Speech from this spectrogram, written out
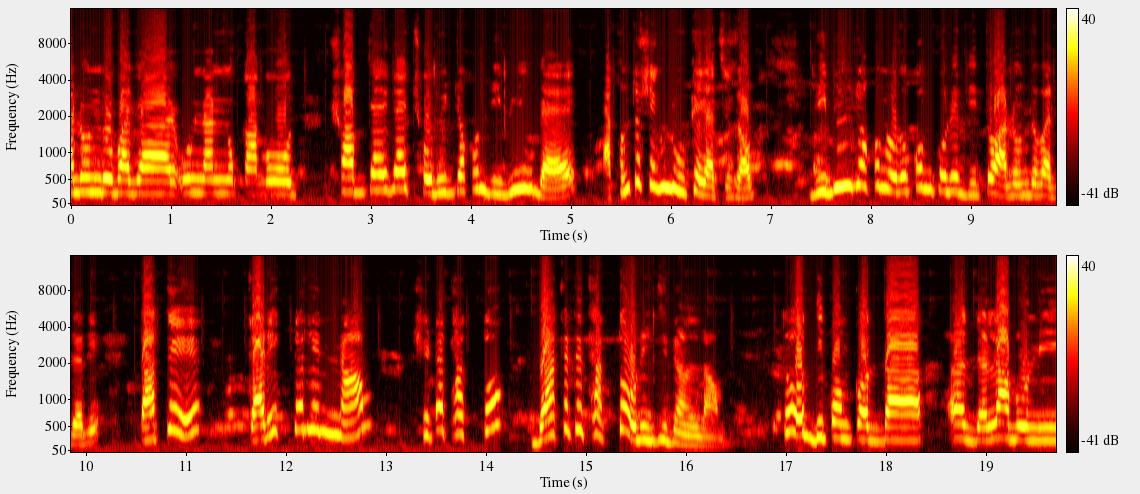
আনন্দবাজার, অন্যান্য কাগজ, সব জায়গায় ছবির যখন রিভিউ দেয়, এখন তো সেগুলো উঠে গেছে সব রিভিউ যখন ওরকম করে দিত আনন্দবাজারে, তাতে ক্যারেক্টারের নাম সেটা থাকতো ব্র্যাকেটে থাকতো অরিজিনাল নাম। তো দীপঙ্কর দা লাবণী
